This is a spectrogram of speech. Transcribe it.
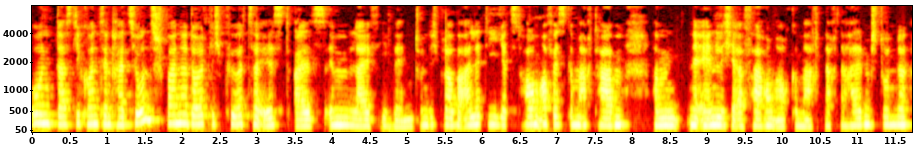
und dass die Konzentrationsspanne deutlich kürzer ist als im Live-Event. Und ich glaube, alle, die jetzt Homeoffice gemacht haben, haben eine ähnliche Erfahrung auch gemacht. Nach einer halben Stunde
